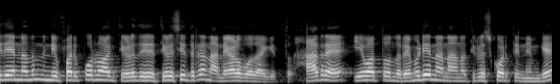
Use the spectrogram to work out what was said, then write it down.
ಇದೆ ಅನ್ನೋದನ್ನು ನೀವು ಪರಿಪೂರ್ಣವಾಗಿ ತಿಳಿದು ತಿಳಿಸಿದರೆ ನಾನು ಹೇಳ್ಬೋದಾಗಿತ್ತು. ಆದರೆ ಇವತ್ತೊಂದು ರೆಮಿಡಿನ ನಾನು ತಿಳಿಸ್ಕೊಡ್ತೀನಿ ನಿಮಗೆ.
